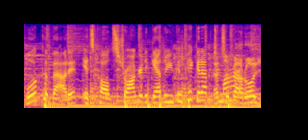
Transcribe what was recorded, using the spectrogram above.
book about it. It's called Stronger Together. You can pick it up That's tomorrow. about all you...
